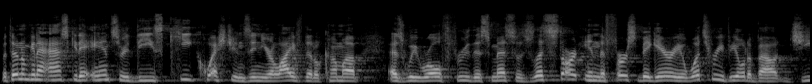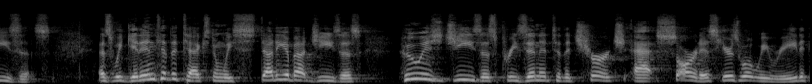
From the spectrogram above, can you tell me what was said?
but then I'm going to ask you to answer these key questions in your life that'll come up as we roll through this message. Let's start in the first big area what's revealed about Jesus? As we get into the text and we study about Jesus, who is Jesus presented to the church at Sardis? Here's what we read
